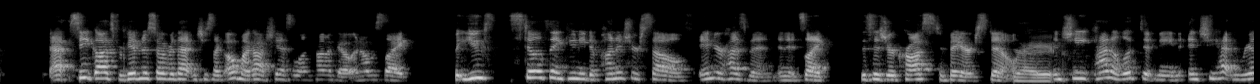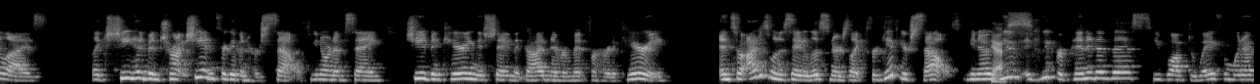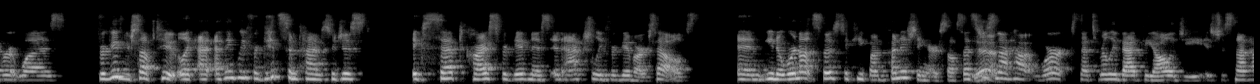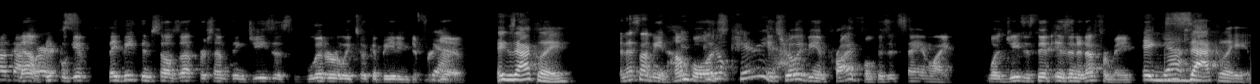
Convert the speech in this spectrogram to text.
uh, seek God's forgiveness over that? And she's like, oh my gosh, yes, a long time ago. And I was like, but you still think you need to punish yourself and your husband. And it's like, this is your cross to bear still. right. And she kind of looked at me and, she hadn't realized like she had been trying, she hadn't forgiven herself. You know what I'm saying? She had been carrying the shame that God never meant for her to carry. And so I just want to say to listeners, like, forgive yourself. You know, Yes. you if you've repented of this, you've walked away from whatever it was, forgive yourself too. Like I, I think we forget sometimes to just accept Christ's forgiveness and actually forgive ourselves. And you know, we're not supposed to keep on punishing ourselves. That's just not how it works. That's really bad theology. It's just not how God now works. people give they beat themselves up for something Jesus literally took a beating to forgive. exactly. And that's not being humble. and it's don't carry it's really being prideful because it's saying like what Jesus did isn't enough for me. Exactly.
